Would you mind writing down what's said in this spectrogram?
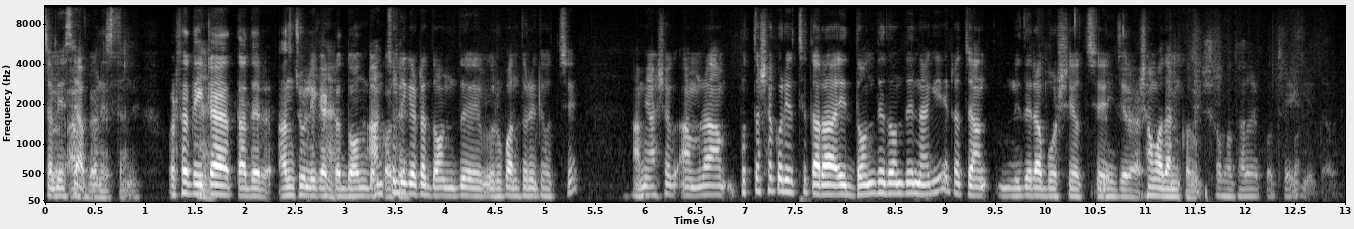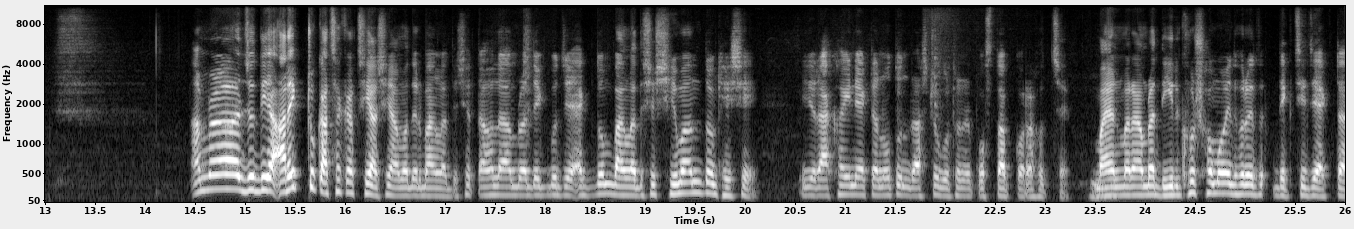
চালিয়েছে আফগানিস্তানে। অর্থাৎ হ্যাঁ। এটা তাদের আঞ্চলিক একটা হ্যাঁ, দ্বন্দ্ব আঞ্চলিক একটা দ্বন্দ্বে রূপান্তরিত হচ্ছে। আমি আশা আমরা প্রত্যাশা করি হচ্ছে তারা এই দ্বন্দ্বে দ্বন্দ্বে না গিয়ে এটা নিজেরা বসে হচ্ছে সমাধান করুক। সমাধানের পথে এগিয়ে যাবে। আমরা যদি আরেকটু কাছাকাছি আসি আমাদের বাংলাদেশে তাহলে আমরা দেখব যে একদম বাংলাদেশের সীমান্ত ঘেঁষে এই যে রাখাইনে একটা নতুন রাষ্ট্র গঠনের প্রস্তাব করা হচ্ছে। মায়ানমারে আমরা দীর্ঘ সময় ধরে দেখছি যে একটা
